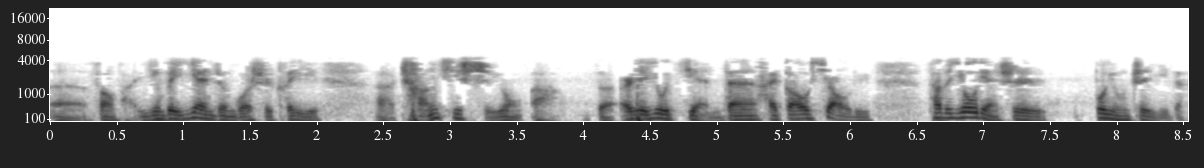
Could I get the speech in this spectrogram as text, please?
呃方法，已经被验证过是可以啊长期使用啊的，而且又简单还高效率，它的优点是毋庸置疑的。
